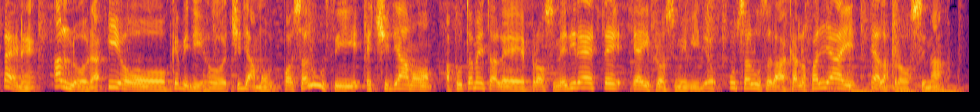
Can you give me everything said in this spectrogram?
Bene, allora io che vi dico, ci diamo un po' saluti e ci diamo appuntamento alle prossime dirette e ai prossimi video. Un saluto da Carlo Pagliai e alla prossima!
